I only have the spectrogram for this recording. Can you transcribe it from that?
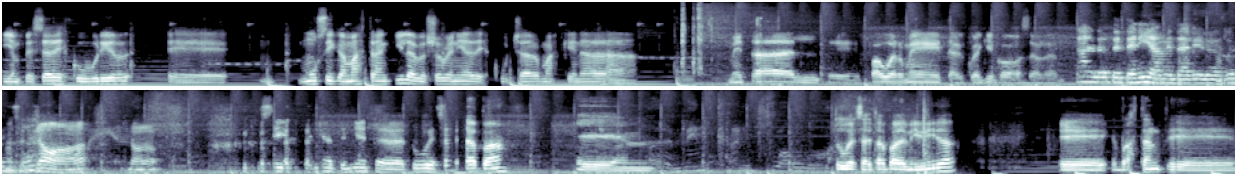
y empecé a descubrir eh, música más tranquila, pero yo venía de escuchar más que nada metal, eh, power metal, cualquier cosa. Ah, no te tenía metalero. No, no, no. Sí, tenía, tenía esa- tuve esa etapa. eh, tuve esa etapa de mi vida eh, bastante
